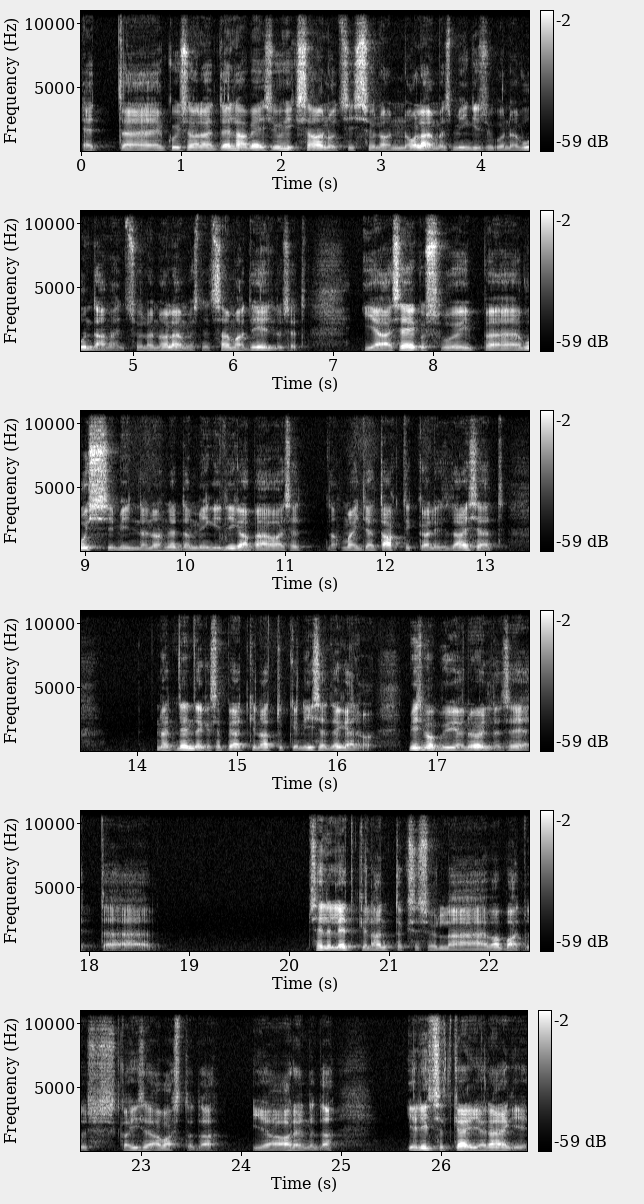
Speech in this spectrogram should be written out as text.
et äh, kui sa oled LHV-s juhiks saanud, siis sul on olemas mingisugune vundament, sul on olemas needsamad eeldused. ja see, kus võib äh, vussi minna, noh, need on mingid igapäevased, noh, ma ei tea, taktikalised asjad. no et nendega sa peadki natukene ise tegelema. mis ma püüan öelda, see, et äh, sellel hetkel antakse sulle vabadus ka ise avastada ja areneda ja lihtsalt käi ja räägi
